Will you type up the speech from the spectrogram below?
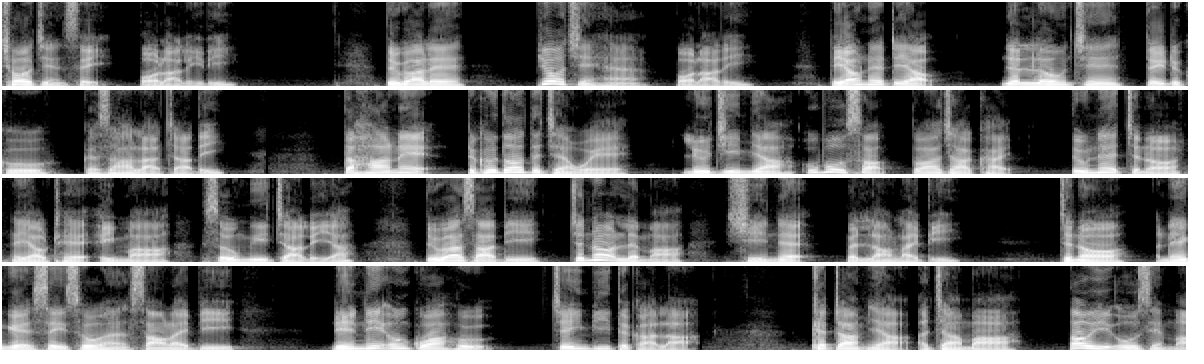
ချော့ကျင်စိတ်ပေါ်လာလေသည်သူကလည်းပြော့ကျင်ဟန်ပေါ်လာသည်တယောက်နဲ့တယောက်မျက်လုံးချင်းတိတ်တကူ ကစားလာကြသည်တဟာနဲ့တခုသောတကြံဝဲလူကြီးများဥပုသ်ဆောက်သွားကြခိုက်သူနဲ့ကျွန်တော်နှစ်ယောက်တည်းအိမ်မှာစုံမိကြလေရာသူကစားပြီးကျွန်တော်လက်မှာရေနဲ့ပက်လောင်းလိုက်သည်ကျွန်တော်အနှဲငယ်စိတ်ဆိုးဟန်ဆောင်းလိုက်ပြီးနေနေအောင်ကွာဟုကျင်းပြီးတကလာခက်တမြအကြမှာတောက်ရီအိုးစင်မှ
